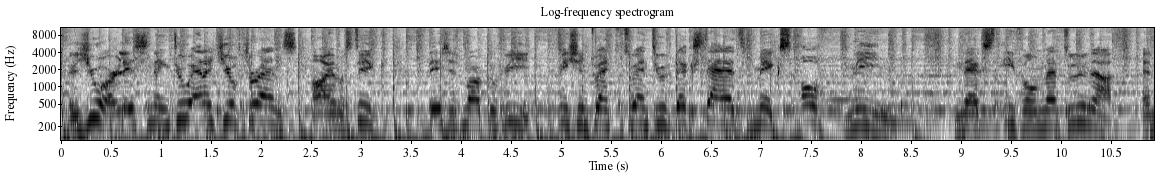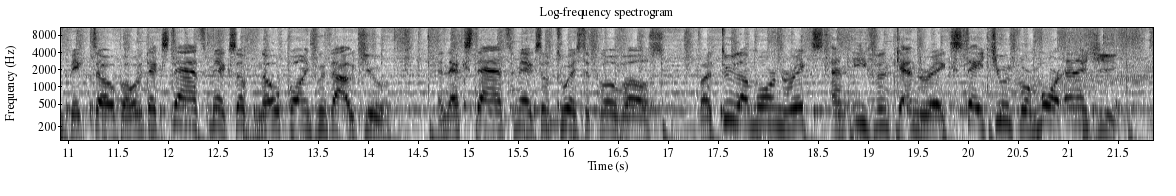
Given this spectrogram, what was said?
You are listening to Energy of Trance. I am Stick. This is Marco V, Vision 2020 with the extended mix of Mean. Next, Ivan Mateluna and Bigtopo with the extended mix of No Point Without You. An extended mix of Twisted Profiles by Tulamorn and Evan Kendrick. Stay tuned for more energy.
